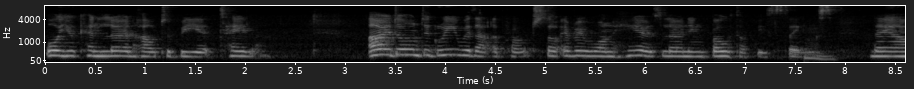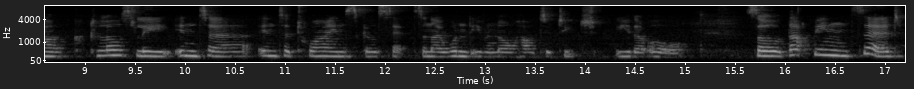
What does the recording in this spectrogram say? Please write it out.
or you can learn how to be a tailor. I don't agree with that approach, so everyone here is learning both of these things. Mm. They are closely inter intertwined skill sets, and I wouldn't even know how to teach either or. So, that being said,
